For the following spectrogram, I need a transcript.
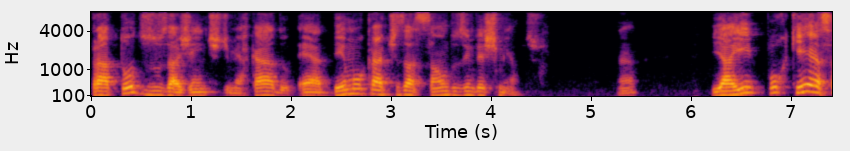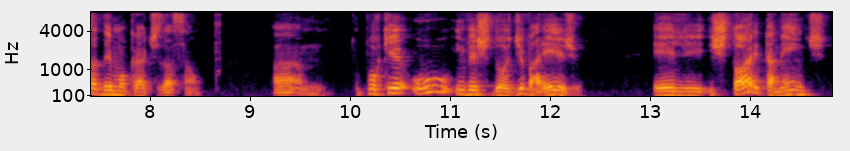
para todos os agentes de mercado é a democratização dos investimentos. Né? E aí, por que essa democratização? Um, porque o investidor de varejo, ele historicamente,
